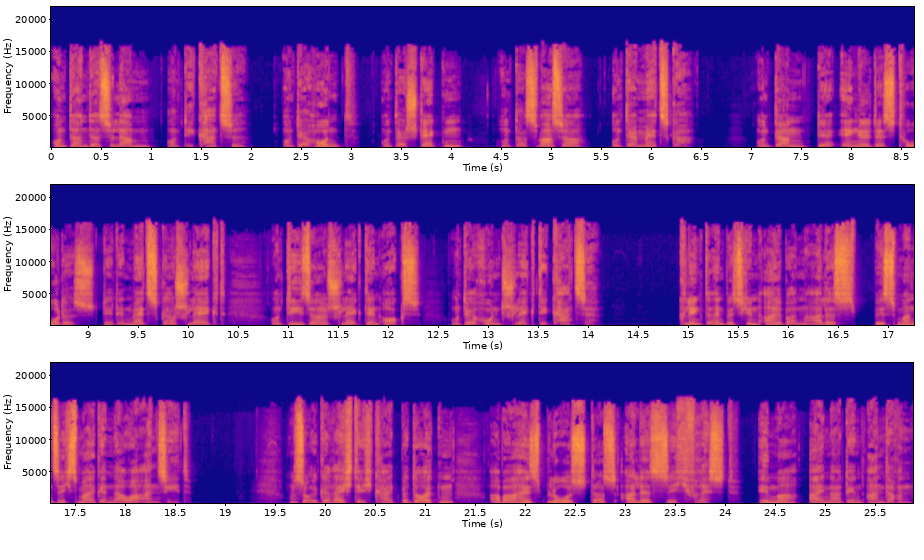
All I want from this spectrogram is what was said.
Und dann das Lamm und die Katze und der Hund und der Stecken und das Wasser und der Metzger. Und dann der Engel des Todes, der den Metzger schlägt, und dieser schlägt den Ochs, und der Hund schlägt die Katze. Klingt ein bisschen albern alles, bis man sich's mal genauer ansieht. Soll Gerechtigkeit bedeuten, aber heißt bloß, dass alles sich frisst, immer einer den anderen.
